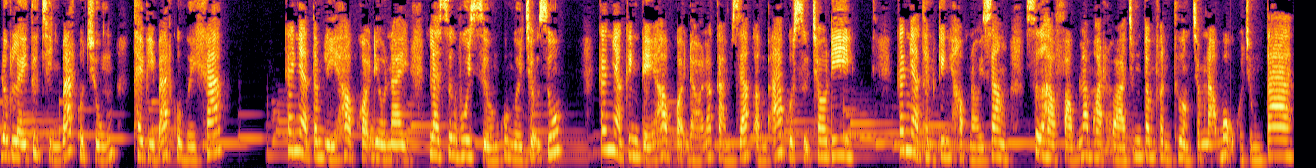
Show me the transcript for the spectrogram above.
được lấy từ chính bát của chúng thay vì bát của người khác. Các nhà tâm lý học gọi điều này là sự vui sướng của người trợ giúp. Các nhà kinh tế học gọi đó là cảm giác ấm áp của sự cho đi. Các nhà thần kinh học nói rằng sự hào phóng làm hoạt hóa trung tâm phần thưởng trong não bộ của chúng ta.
